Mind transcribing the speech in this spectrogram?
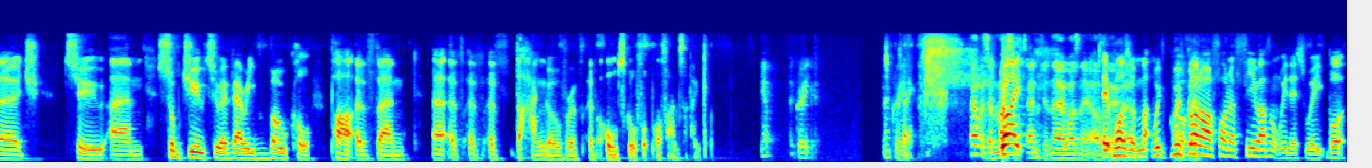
urge to um, subdue to a very vocal part of um, uh, of, of of the hangover of, of old school football fans. I think. Yep, agreed. Agreed. Okay. That was a massive Right. tangent there, wasn't it? of It the, was a um, ma- we've we've gone the- off on a few, haven't we, this week? But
